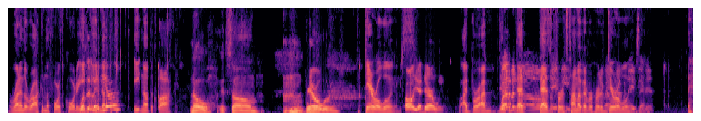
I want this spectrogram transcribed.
running the rock in the fourth quarter, Was it eating, eating, Le'Veon? up, eating up the clock. No, it's um Darrel Williams. Darrel Williams. Oh yeah, Darrel Williams. I, bro, I, What happened that to, uh, that is the AB? first time I've ever heard of Darrel Williams. AB Then. then?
